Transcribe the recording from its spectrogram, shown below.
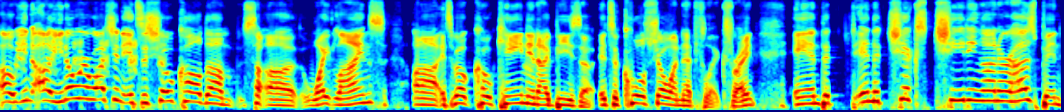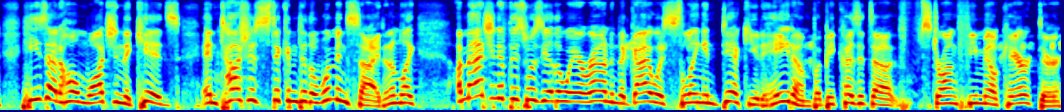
Oh, you know. Oh, you know what we were watching. It's a show called um so- uh, White Lines. Uh, it's about cocaine in Ibiza. It's a cool show on Netflix, right? And the and the chick's cheating on her husband. He's at home watching the kids, and Tasha's sticking to the women's side. And I'm like, imagine if this was the other way around, and the guy was slinging dick. You'd hate him, but because it's a strong female character,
